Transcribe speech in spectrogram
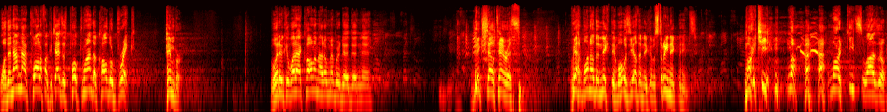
well, then I'm not qualified because I just poked around the called her brick. Pimber. What do, what I call him? I don't remember the, the, the Big Cell Terrace. We had one other nickname. What was the other nickname? It was three nicknames. Marquis, Marquis Suazo.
